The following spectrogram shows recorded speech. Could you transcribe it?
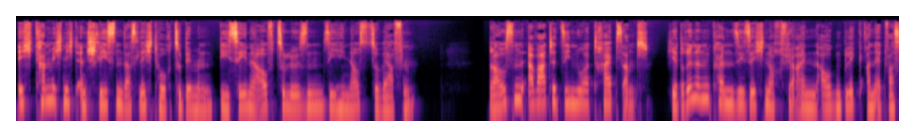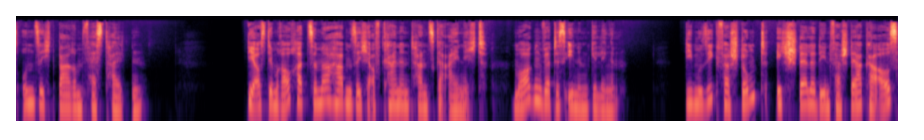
Ich kann mich nicht entschließen, das Licht hochzudimmen, die Szene aufzulösen, sie hinauszuwerfen. Draußen erwartet sie nur Treibsand. Hier drinnen können sie sich noch für einen Augenblick an etwas Unsichtbarem festhalten. Die aus dem Raucherzimmer haben sich auf keinen Tanz geeinigt. Morgen wird es ihnen gelingen. Die Musik verstummt, ich stelle den Verstärker aus,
